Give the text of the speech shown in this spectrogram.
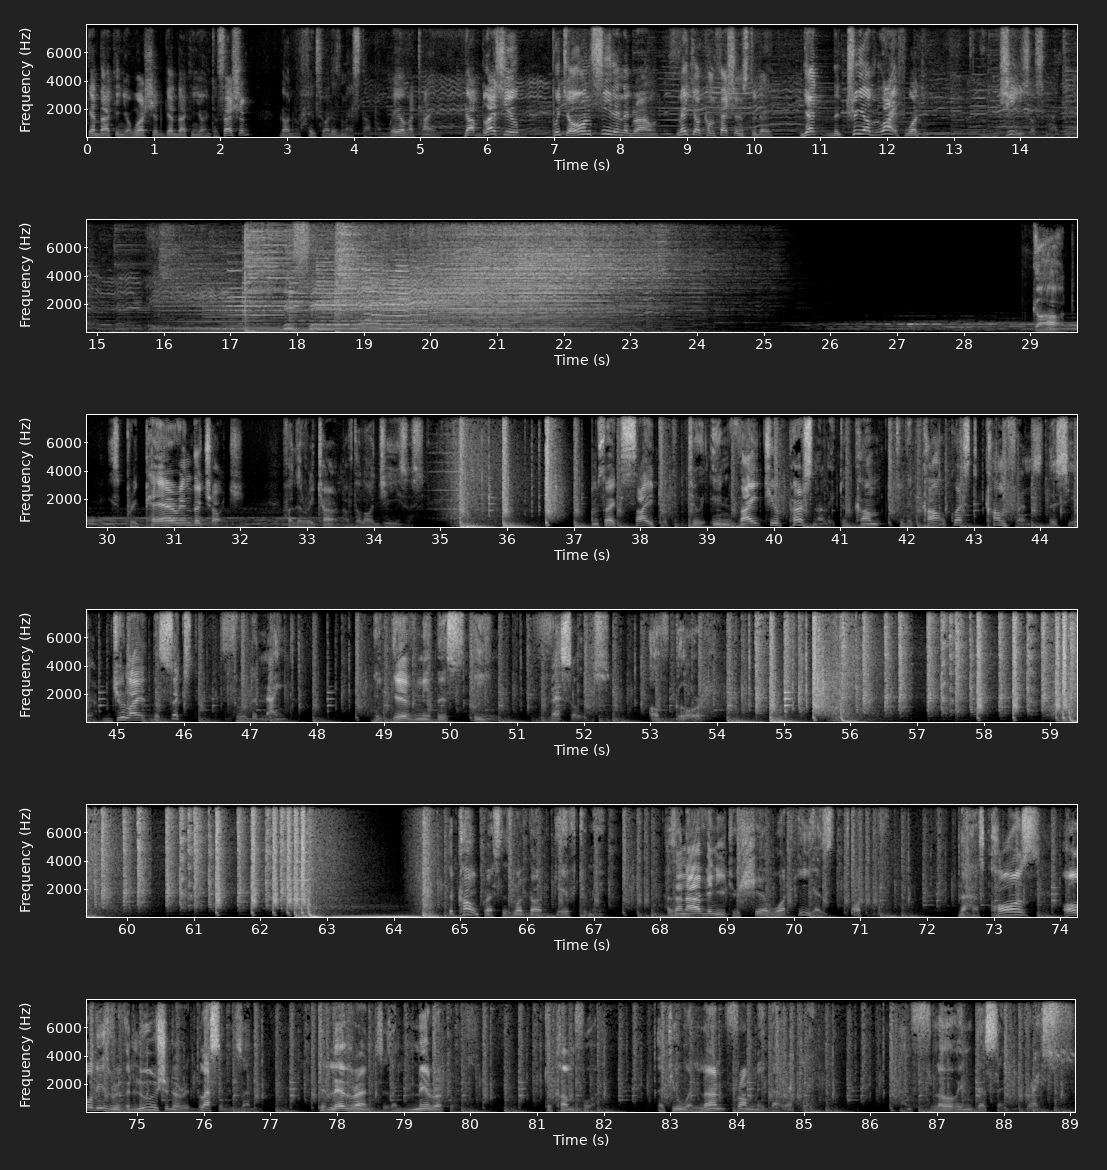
Get back in your worship, get back in your intercession. God will fix what is messed up. I'm way over time. God bless you. Put your own seed in the ground. Make your confessions today. Get the tree of life working. In Jesus' mighty name. God is preparing the church for the return of the Lord Jesus. I'm so excited to invite you personally to come to the Conquest Conference this year, July the 6th through the 9th. He gave me this theme Vessels of Glory. The conquest is what God gave to me as an avenue to share what He has taught me that has caused all these revolutionary blessings and deliverances and miracles to come forth, that you will learn from me directly and flow in the same grace.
